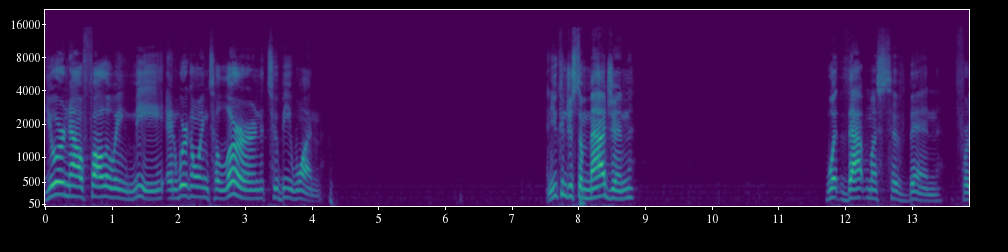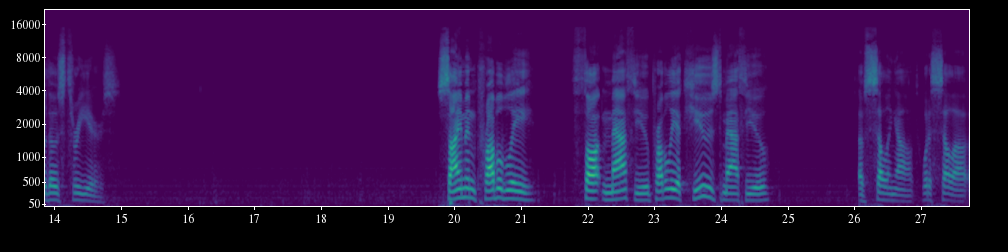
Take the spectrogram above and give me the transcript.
You're now following me, and we're going to learn to be one. And you can just imagine what that must have been for those three years. Simon probably thought Matthew, probably accused Matthew of selling out. What a sellout.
